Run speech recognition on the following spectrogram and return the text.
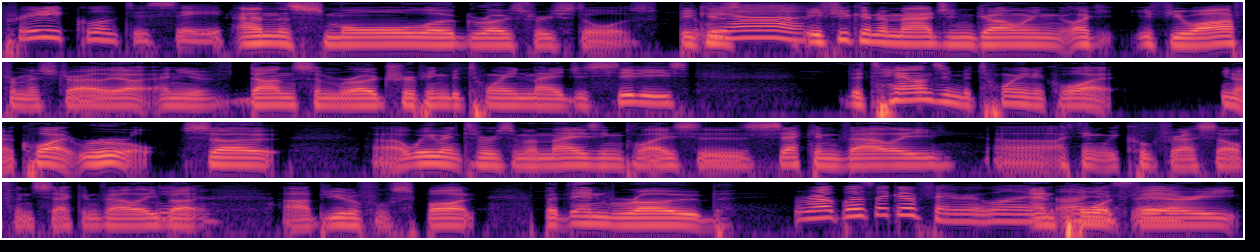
pretty cool to see and the smaller grocery stores because yeah if you can imagine going like if you are from Australia and you've done some road tripping between major cities, the towns in between are quite you know quite rural. So uh, we went through some amazing places. Second Valley, uh, I think we cooked for ourselves in Second Valley, yeah. but uh, beautiful spot. But then Robe Robe was like our favorite one and Port honestly. Fairy,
